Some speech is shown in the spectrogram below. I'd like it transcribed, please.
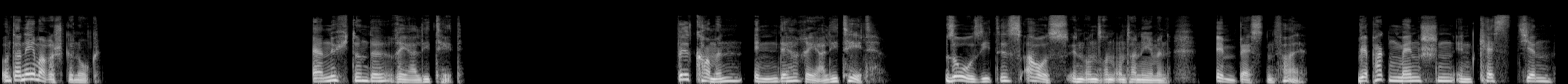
unternehmerisch genug. Ernüchternde Realität. Willkommen in der Realität. So sieht es aus in unseren Unternehmen, im besten Fall. Wir packen Menschen in Kästchen,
